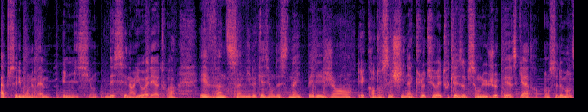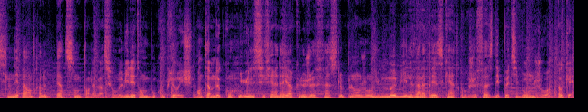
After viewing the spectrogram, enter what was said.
absolument le même. Une mission, des scénarios aléatoires, et 25 000 occasions de sniper des gens. Et quand on s'échine à clôturer toutes les options du jeu PS4, on se demande si n'est pas en train de perdre son temps, la version mobile étant beaucoup plus riche. En termes de contenu, il suffirait d'ailleurs que le jeu fasse le plongeon du mobile vers la PS4 pour que je fasse des petits bonds de joie. Ok,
